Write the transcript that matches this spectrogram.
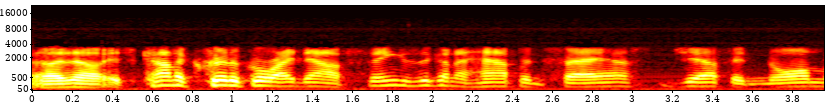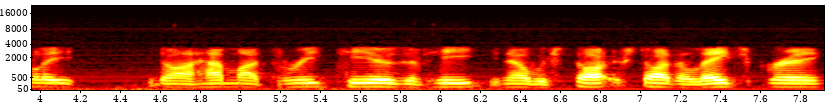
I know it's kind of critical right now. Things are going to happen fast, Jeff. And normally, you know, I have my three tiers of heat. You know, we start start in late spring,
